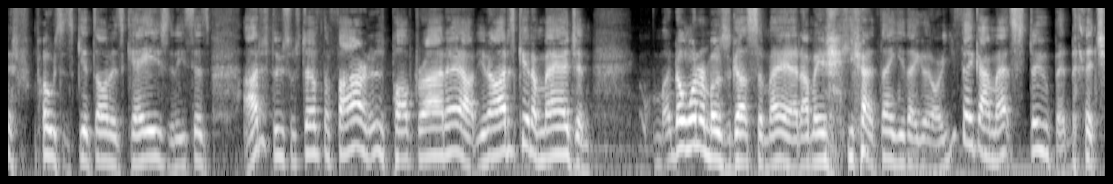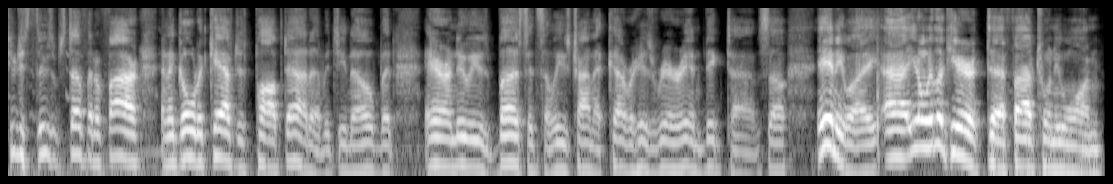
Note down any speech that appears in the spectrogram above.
Moses gets on his case and he says, I just threw some stuff in the fire and it just popped right out. You know, I just can't imagine no wonder Moses got so mad. I mean, you got to think, you think, or you think I'm that stupid that you just threw some stuff in a fire and a golden calf just popped out of it, you know? But Aaron knew he was busted, so he was trying to cover his rear end big time. So anyway, uh, you know, we look here at uh, 521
